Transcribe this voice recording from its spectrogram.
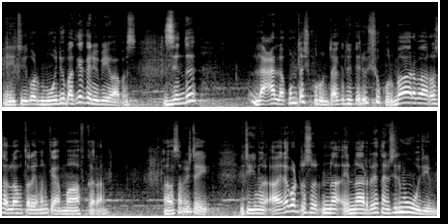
یعنی تُہۍ گۄڈٕ موٗدِو پَتہٕ کیٛاہ کٔرِو بیٚیہِ واپَس. زِندٕ لا لَکُم تَشکُرُن تاکہِ تُہۍ کٔرِو شُکُر. بار بار اوس اللہ تعالیٰ یِمَن کیٛاہ معاف کَران آ سَمٕجھ تۄہہِ یُتھُے یِمَن آے نہ گۄڈٕ سُہ نَر رٮ۪تھ تَمہِ سۭتۍ موٗدۍ یِم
